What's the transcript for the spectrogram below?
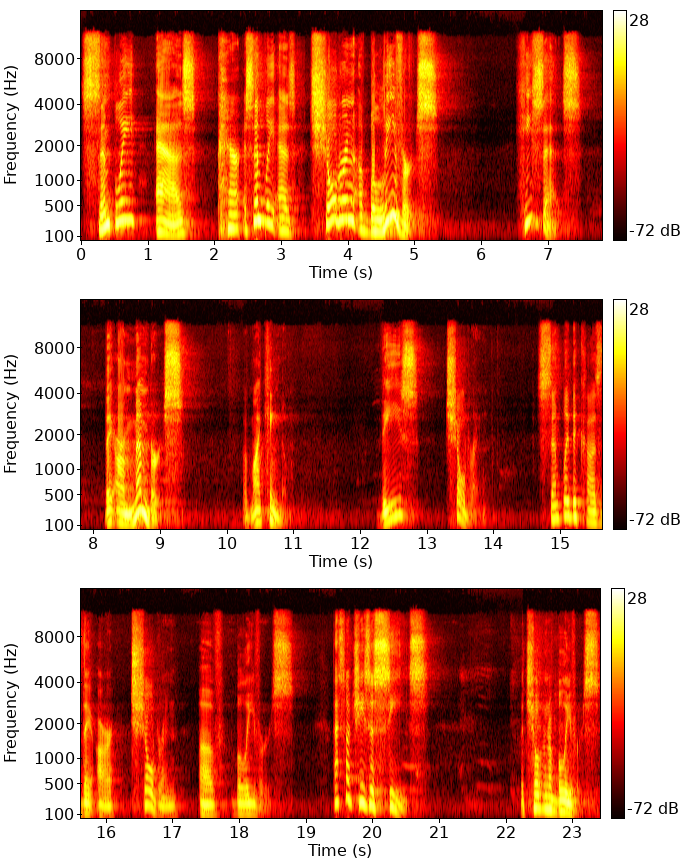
simply as simply as children of believers, he says they are members of my kingdom. These children, simply because they are children of believers. That's how Jesus sees the children of believers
